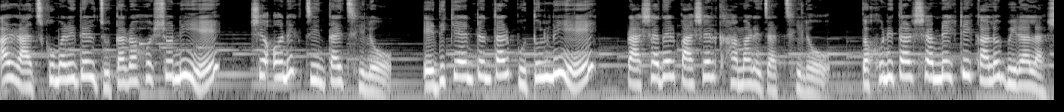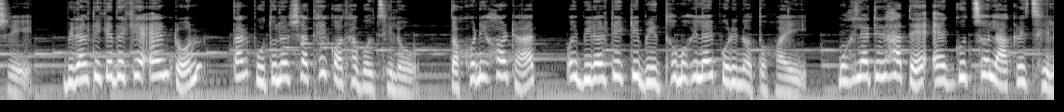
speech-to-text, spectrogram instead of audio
আর রাজকুমারীদের জুতা রহস্য নিয়ে সে অনেক চিন্তায় ছিল। এদিকে অ্যান্টন তার পুতুল নিয়ে প্রাসাদের পাশের খামারে যাচ্ছিল। তখনই তার সামনে একটি কালো বিড়াল আসে। বিড়ালটিকে দেখে অ্যান্টন তার পুতুলের সাথে কথা বলছিল। তখনই হঠাৎ ওই বিড়ালটি একটি বৃদ্ধ মহিলায় পরিণত হয়। মহিলাটির হাতে একগুচ্ছ লাকড়ি ছিল।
